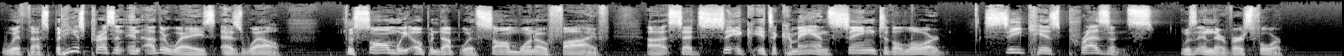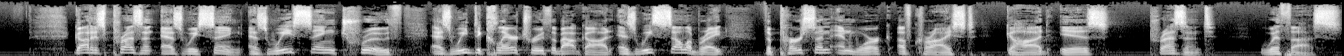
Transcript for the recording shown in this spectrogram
with us. But He is present in other ways as well. The psalm we opened up with, Psalm 105, uh, said, it's a command, sing to the Lord. Seek his presence, was in there, verse 4. God is present as we sing. As we sing truth, as we declare truth about God, as we celebrate the person and work of Christ, God is present with us.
